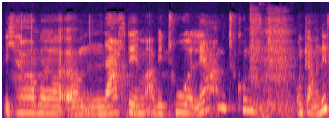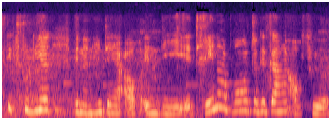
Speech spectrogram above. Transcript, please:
ich habe ähm, nach dem Abitur Lehramt Kunst und Germanistik studiert, bin dann hinterher auch in die Trainerbranche gegangen, auch für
